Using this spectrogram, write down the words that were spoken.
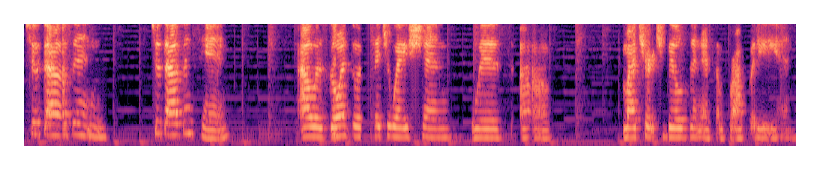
2000, 2010, I was going through a situation with um, my church building and some property, and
